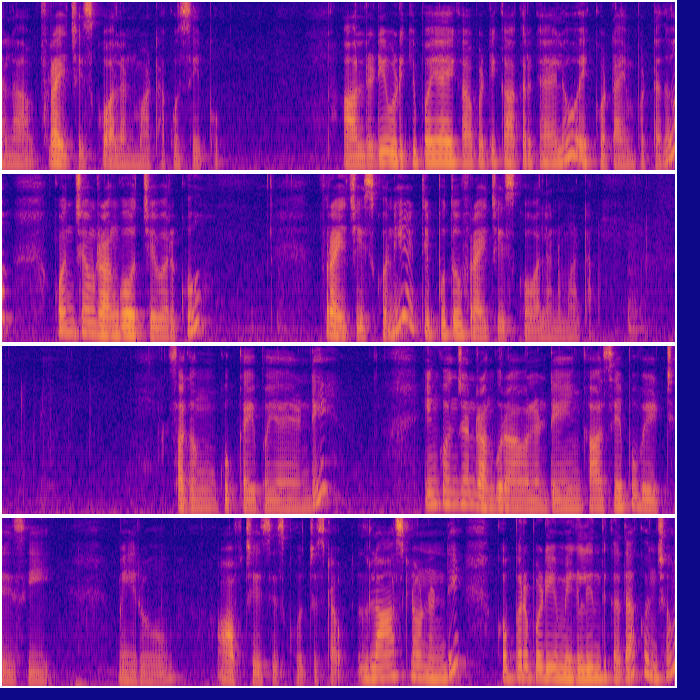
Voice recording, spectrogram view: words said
అలా ఫ్రై చేసుకోవాలన్నమాట కొద్దిసేపు. ఆల్రెడీ ఉడికిపోయాయి కాబట్టి కాకరకాయలు ఎక్కువ టైం పట్టదు. కొంచెం రంగు వచ్చే వరకు ఫ్రై చేసుకొని తిప్పుతూ ఫ్రై చేసుకోవాలన్నమాట. సగం కుక్ అయిపోయాయండి. ఇంకొంచెం రంగు రావాలంటే ఇంకాసేపు వెయిట్ చేసి మీరు ఆఫ్ చేసేసుకోవచ్చు స్టవ్ లాస్ట్లో నుండి కొబ్బరి పొడి మిగిలింది కదా కొంచెం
